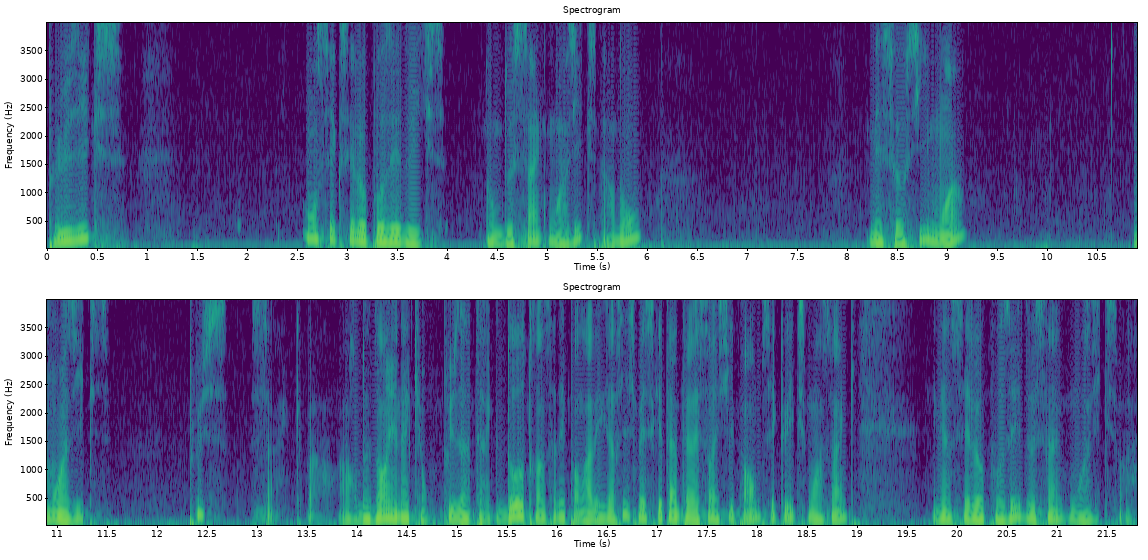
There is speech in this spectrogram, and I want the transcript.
plus x. On sait que c'est l'opposé de x, donc de 5 moins x, pardon. Mais c'est aussi moins, moins x plus 5. Alors dedans, il y en a qui ont plus d'intérêt que d'autres, hein, ça dépendra de l'exercice, mais ce qui est intéressant ici, par exemple, c'est que x moins 5, eh c'est l'opposé de 5 moins x. Voilà.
